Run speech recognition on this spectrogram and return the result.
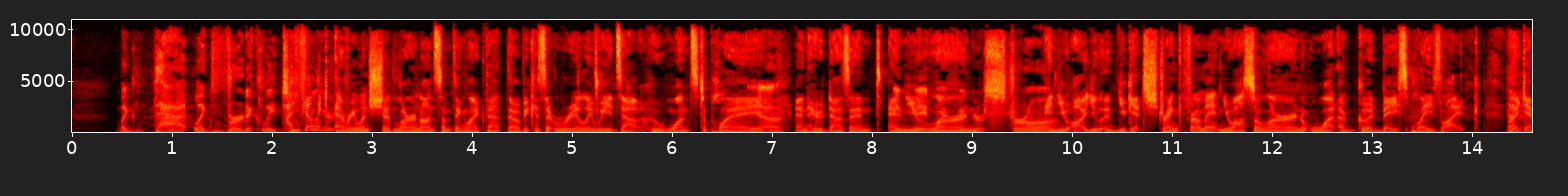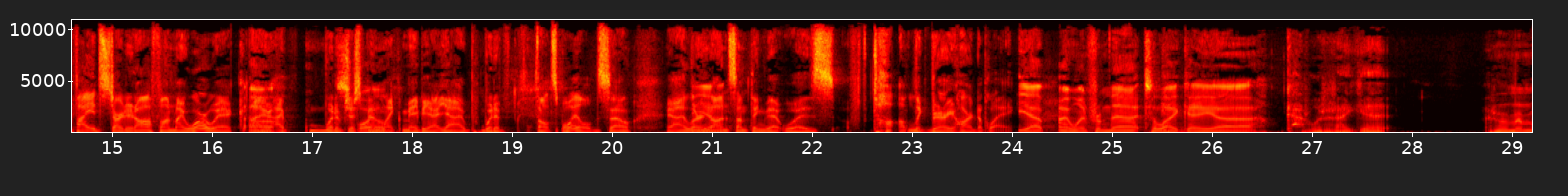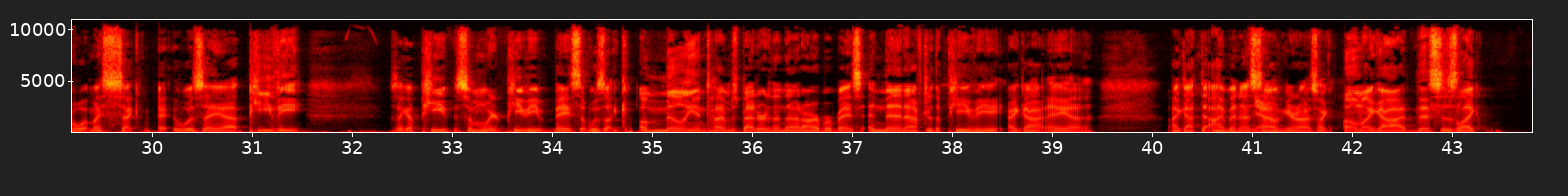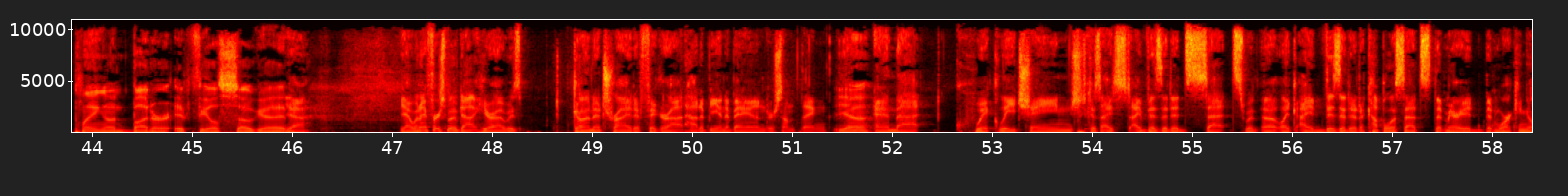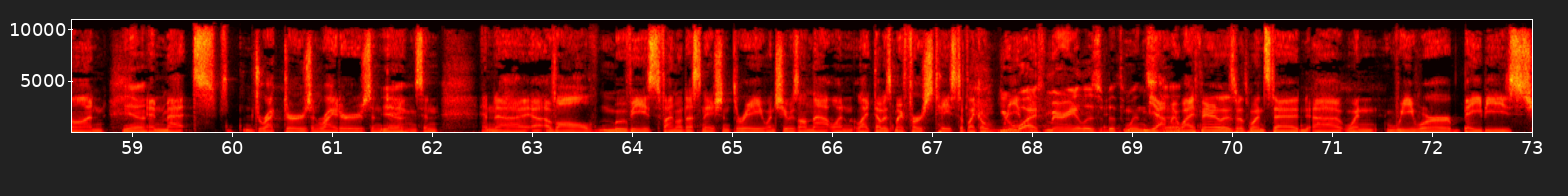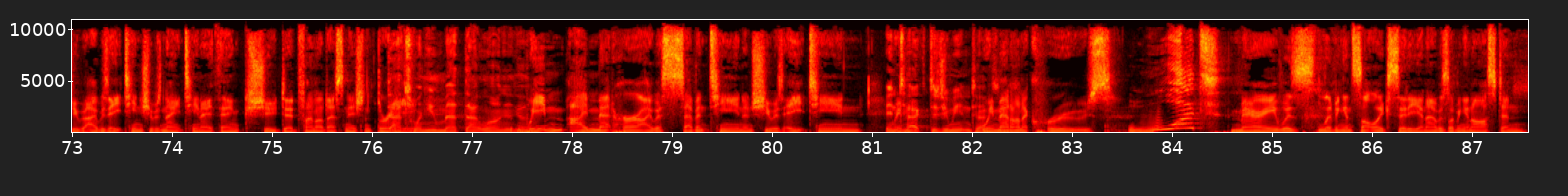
like that, like vertically. Two I feel fingers. like everyone should learn on something like that though, because it really weeds out who wants to play Yeah. and who doesn't, and It you learn strong. and you you you get strength from it, and you also learn what a good bass plays like. Like if I had started off on my Warwick, I, I would have just been Oh, like maybe I, yeah I would have felt spoiled. So yeah, I learned Yeah. on something that was t- like very hard to play. Yep. I went from that to like a, uh, God, what did I get? I don't remember what my sec, it was a, uh, Peavey, It was like a P, some weird Peavey bass that was like a million times better than that Arbor bass. And then after the Peavey, I got a, uh, I got the Ibanez Yeah. sound gear and I was like, oh my God, this is like playing on butter. It feels so good. Yeah. Yeah. When I first moved out here, I was gonna try to figure out how to be in a band or something. Yeah. And that quickly changed because I, I visited sets with, uh, like, I had visited a couple of sets that Mary had been working on Yeah. and met directors and writers and Yeah. things. And, and, uh, of all movies, Final Destination 3, when she was on that one, like, that was my first taste of like a Your really wife, Mary Elizabeth Winstead. yeah, my wife Mary Elizabeth Winstead. Uh, when we were babies, she I was eighteen, she was nineteen, I think. She did Final Destination three. That's when you met that long ago? we I met her. I was seventeen and she was eighteen. in we, tech? Did you meet in Texas? we met on a cruise. What? Mary was living in Salt Lake City and I was living in Austin.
